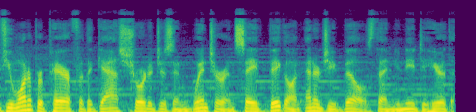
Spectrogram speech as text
If you want to prepare for the gas shortages in winter and save big on energy bills, then you need to hear this.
